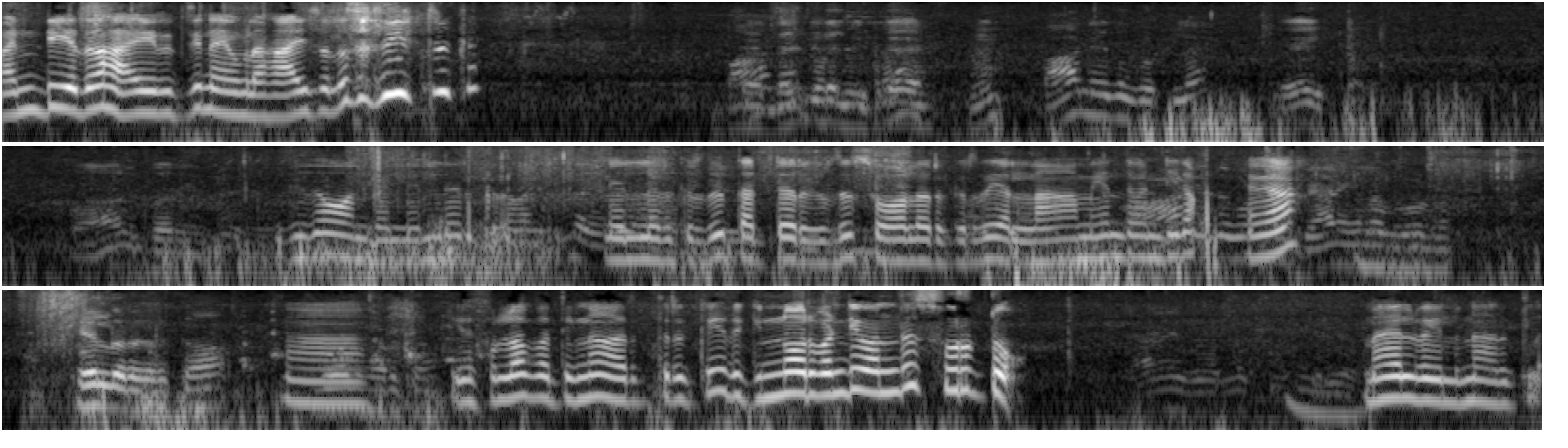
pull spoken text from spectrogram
வண்டி ஏதோ ஆயிருச்சு நான் இவங்களை ஹாய் சொல்ல சொல்லிட்டு இருக்கேன் இதுதான் அந்த நெல் இருக்கிற வண்டி. நெல் இருக்கிறது தட்டை இருக்கிறது சோளம் இருக்கிறது எல்லாமே இந்த வண்டி தான் ஏங்க இது ஃபுல்லாக பார்த்தீங்கன்னா அறுத்துருக்கு இதுக்கு இன்னொரு வண்டி வந்து சுருட்டும். மேல் வயலுன்னு அறுக்கல.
